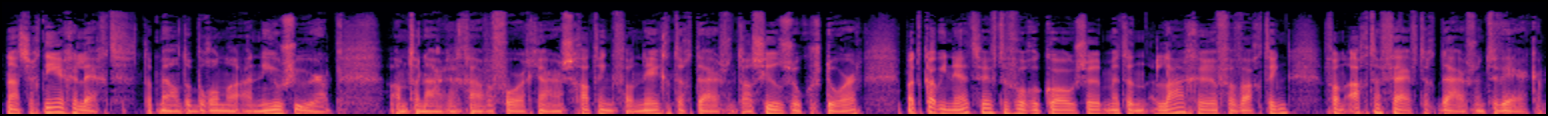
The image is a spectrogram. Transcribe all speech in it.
naast zich neergelegd. Dat melden bronnen aan Nieuwsuur. Ambtenaren gaven vorig jaar een schatting van 90.000 asielzoekers door, maar het kabinet heeft ervoor gekozen met een lagere verwachting van 58.000 te werken.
